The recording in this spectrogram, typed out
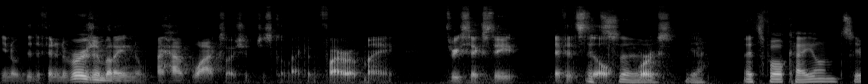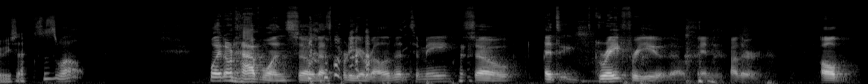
you know the definitive version, but I you know I have black, so I should just go back and fire up my 360 if it still uh, works. Yeah, it's 4K on Series X as well. Well, I don't have one, so that's pretty irrelevant to me. So it's great for you though, and other all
